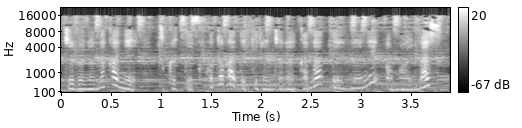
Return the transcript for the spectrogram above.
自分の中に作っていくことができるんじゃないかなっていうふうに思います。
